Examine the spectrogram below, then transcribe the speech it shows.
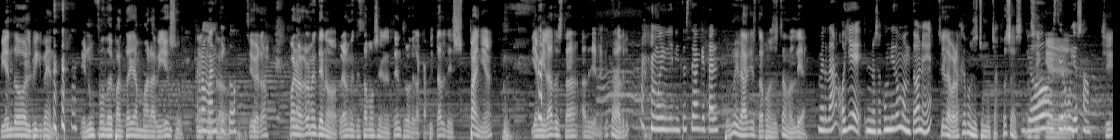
viendo el Big Ben, en un fondo de pantalla maravilloso. Romántico. Sí, ¿verdad? Bueno, realmente no, realmente estamos en el centro de la capital de España y a mi lado está Adriana. ¿Qué tal Adri? Muy bien. ¿Y tú, Esteban, qué tal? Pues mira que estamos echando el día. ¿Verdad? Oye, nos ha cundido un montón, ¿eh? Sí, la verdad es que hemos hecho muchas cosas. así Yo que- estoy orgullosa. Sí,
